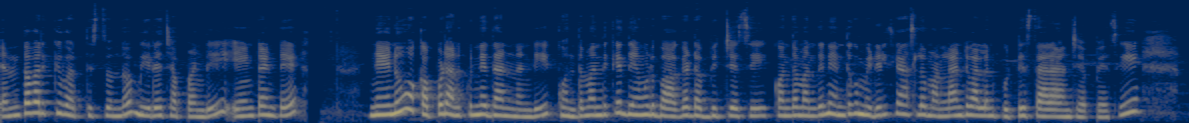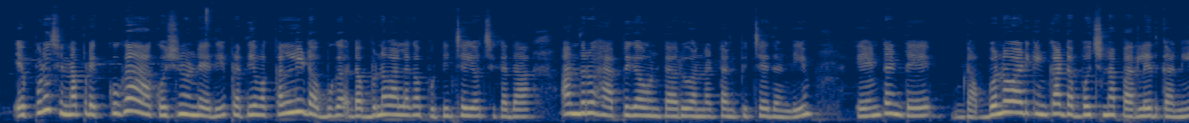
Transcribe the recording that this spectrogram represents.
ఎంతవరకు వర్తిస్తుందో మీరే చెప్పండి. ఏంటంటే నేను ఒకప్పుడు అనుకునేదాన్నండి కొంతమందికే దేవుడు బాగా డబ్బు ఇచ్చేసి కొంతమందిని ఎందుకు మిడిల్ క్లాస్లో మనలాంటి వాళ్ళని పుట్టిస్తారా అని చెప్పేసి ఎప్పుడు చిన్నప్పుడు ఎక్కువగా ఆ క్వశ్చన్ ఉండేది ప్రతి ఒక్కరిని డబ్బుగా డబ్బున వాళ్ళగా పుట్టించేయొచ్చు కదా అందరూ హ్యాపీగా ఉంటారు అన్నట్టు అనిపించేదండి. ఏంటంటే డబ్బున్న వాడికి ఇంకా డబ్బు వచ్చినా పర్లేదు కానీ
